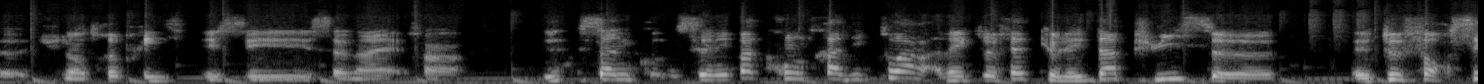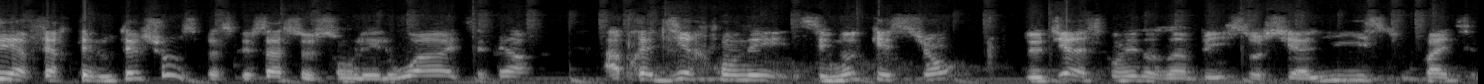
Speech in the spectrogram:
euh, d'une entreprise. Et c'est ça n'a- enfin, ça ne, n'est pas contradictoire avec le fait que l'État puisse euh, te forcer à faire telle ou telle chose, parce que ça, ce sont les lois, etc. Après, dire qu'on est, c'est une autre question de dire est-ce qu'on est dans un pays socialiste ou pas, etc.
